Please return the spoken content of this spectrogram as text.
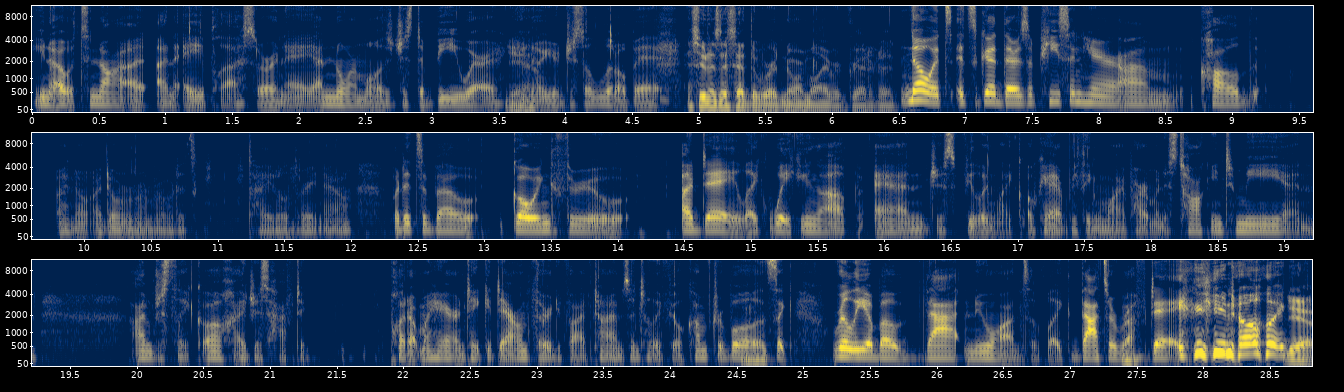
You know, it's not an A plus or an A. A normal is just a B where Yeah. you know you're just a little bit. as soon as I said the word normal, I regretted it. No, it's it's good. There's a piece in here um, called I don't I don't remember what it's titled right now, but it's about going through a day like waking up and just feeling like okay everything in my apartment is talking to me and I'm just like oh I just have to put up my hair and take it down 35 times until I feel comfortable. Mm-hmm. It's like really about that nuance of like that's a rough day, you know? Like Yeah.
